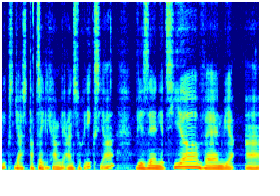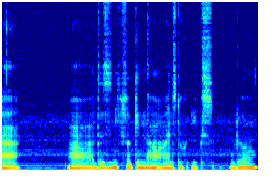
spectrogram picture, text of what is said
x, ja tatsächlich haben wir 1 durch x, ja. Wir sehen jetzt hier, wenn wir, äh, äh, das ist nicht so genau 1 durch x, oder?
